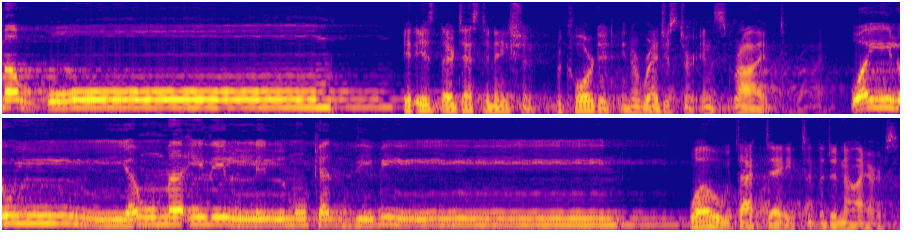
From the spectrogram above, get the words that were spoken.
مرقوم It is their destination, recorded in a register inscribed. ويل يومئذ للمكذبين Woe that day to the deniers,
